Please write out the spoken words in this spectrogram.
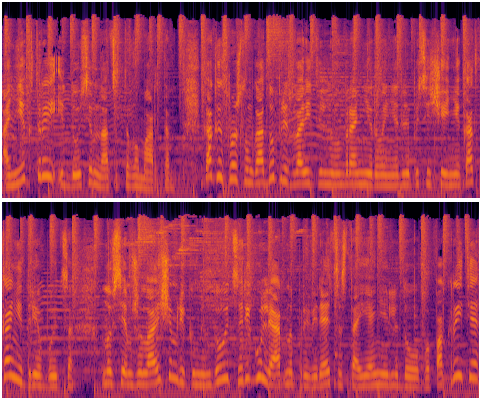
а некоторые и до 17 марта. Как и в прошлом году, предварительного бронирования для посещения катка не требуется, но всем желающим рекомендуется регулярно проверять состояние ледового покрытия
